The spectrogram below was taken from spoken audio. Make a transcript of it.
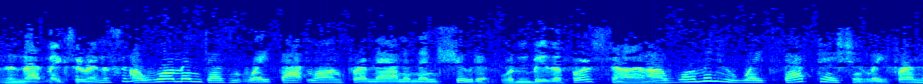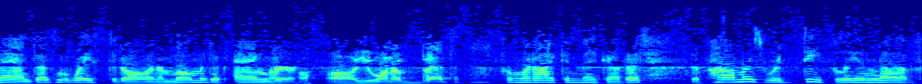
And that makes her innocent? A woman doesn't wait that long for a man and then shoot him. Wouldn't be the first time. A woman who waits that patiently for a man doesn't waste it all in a moment of anger. Oh, oh, oh, you want to bet? From what I can make of it, the Palmers were deeply in love.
